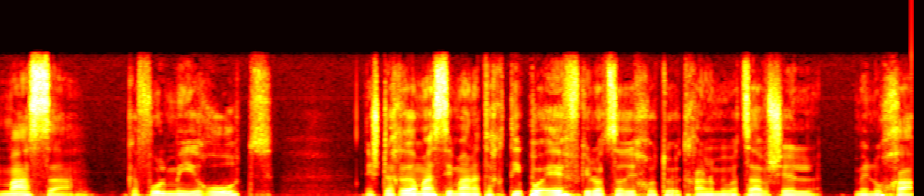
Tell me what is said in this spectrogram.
מסה כפול מהירות. נשתחרר מהסימן התחתי פה F, כי לא צריך אותו. התחלנו ממצב של מנוחה,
